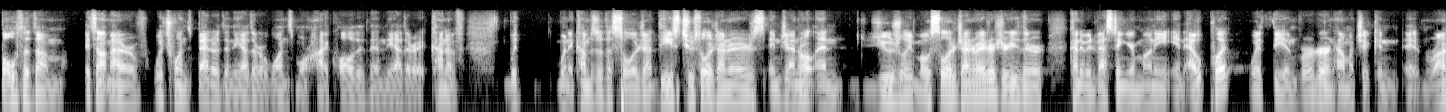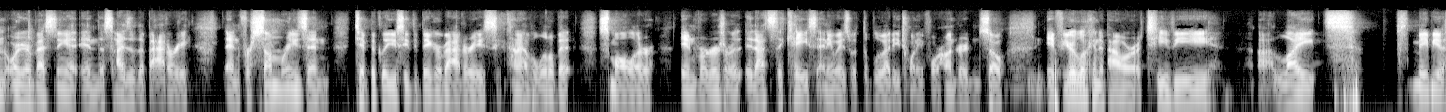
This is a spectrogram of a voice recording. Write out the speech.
both of them, it's not a matter of which one's better than the other or one's more high quality than the other. It kind of, with when it comes to the solar gen, these two solar generators in general, and usually most solar generators, you're either kind of investing your money in output with the inverter and how much it can it run, or you're investing it in the size of the battery. And for some reason, typically you see the bigger batteries kind of have a little bit smaller inverters, or that's the case anyways with the Bluetti 2400. And so, if you're looking to power a TV, uh, lights, maybe a,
